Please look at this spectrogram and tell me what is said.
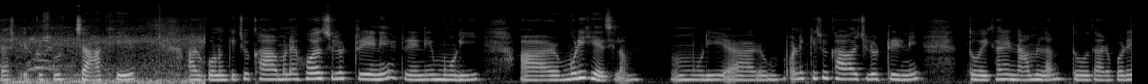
জাস্ট একটু শুধু চা খেয়ে, আর কোনো কিছু খাওয়া মানে হয়েছিল ট্রেনে ট্রেনে মুড়ি আর মুড়ি খেয়েছিলাম। মুড়ি আর অনেক কিছু খাওয়া হয়েছিল ট্রেনে তো এখানে নামলাম। তো তারপরে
